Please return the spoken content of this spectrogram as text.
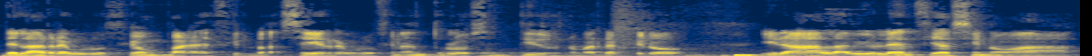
de la revolución, para decirlo así, revolución en todos los sentidos, no me refiero a ir a la violencia, sino a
